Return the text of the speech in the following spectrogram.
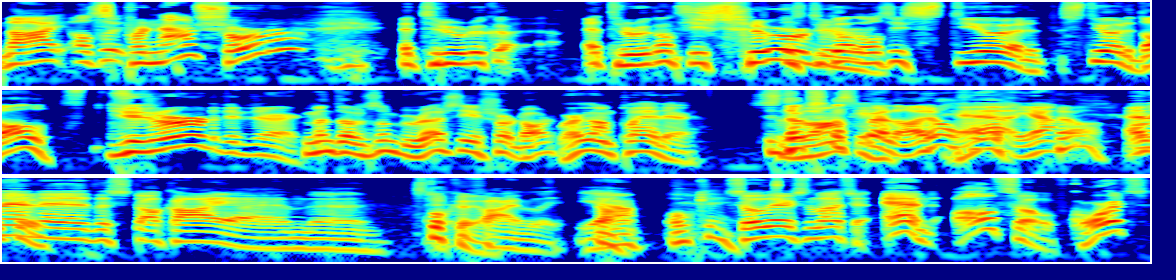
Nei, altså Pronounced Stjørdal? Jeg tror du kan, jeg tror du kan si Stjørdal. Du kan også si Stjør, Stjørdal. Stjørdal. Men de som bor der, sier Stjørdal. gonna play there. Sri Dere skal Lanka. spille her, altså? Yeah, yeah. And then uh, the Stockaya and uh, finally, yeah. Ja, okay. So there's a lot and also, of course,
